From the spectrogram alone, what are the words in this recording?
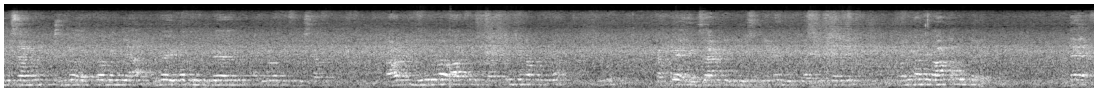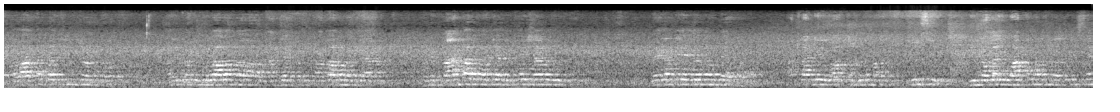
చూశాను ఎన్నో ఎంతో మంది ఎన్నో ఇబ్బందులు ఎదురయ్యాయి అది కూడా చూశాను. కాబట్టి మీరు కూడా వార్తలు ప్రశ్నించినప్పుడు కూడా మీరు కరెక్ట్గా ఎగ్జాక్ట్ తీసుకుంటే మీకు తగ్గుతుంది కొన్ని కొన్ని వార్తలు ఉంటాయి. అంటే ఆ వార్త ప్రచురించడంతో అది కొన్ని కులాల మధ్య కొన్ని మతాల మధ్య కొన్ని ప్రాంతాల మధ్య విద్వేషాలు లేదంటే ఏదైనా ఉంటాయి అన్నమాట. అట్లాంటి వార్తలు కూడా మనం చూసి దీనివల్ల ఈ వార్త మనం ప్రచురిస్తే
